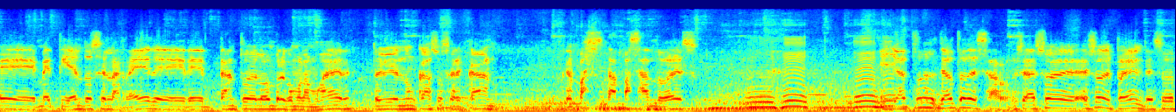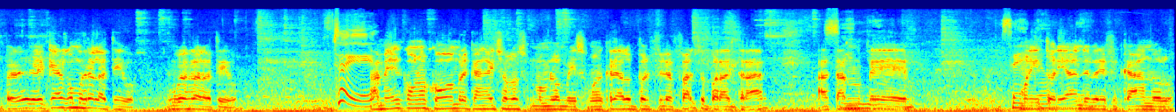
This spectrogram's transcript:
eh, metiéndose en las redes de, tanto del hombre como la mujer. Estoy viviendo un caso cercano que pas- está pasando eso. Y ya, ya ustedes saben. O sea, eso, es- eso depende. Eso depende. Es que es algo muy relativo. Muy relativo. Sí. También conozco hombres que han hecho los- lo mismo. Han creado perfiles falsos para entrar. A estar eh, Monitoreando y verificándolo.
